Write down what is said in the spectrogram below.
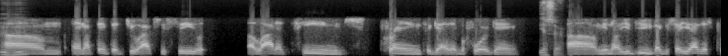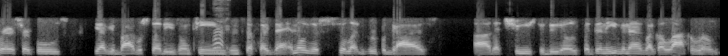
Mhm. um, and I think that you actually see a lot of teams praying together before a game. yes, sir. Um, you know, you, you like you say, you have those prayer circles, you have your Bible studies on teams Right. and stuff like that, and those are a select group of guys uh, that choose to do those. But then, even as like a locker room,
